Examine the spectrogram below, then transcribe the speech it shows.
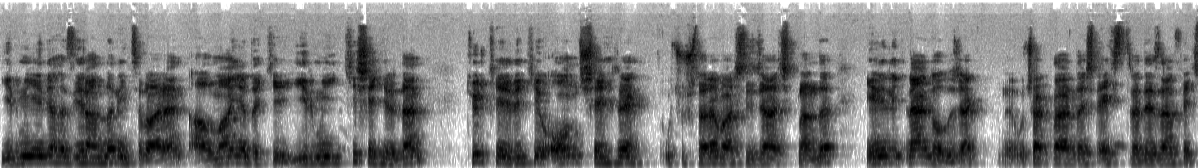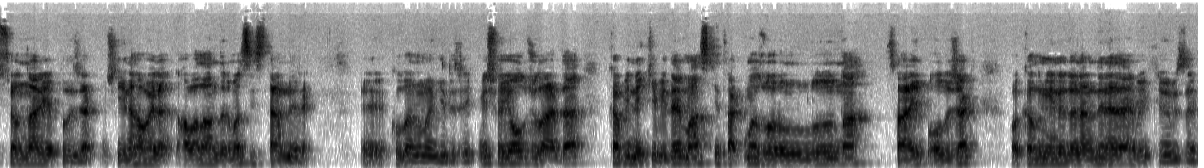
27 Haziran'dan itibaren Almanya'daki 22 şehirden Türkiye'deki 10 şehre uçuşlara başlayacağı açıklandı. Yenilikler de olacak. E, Uçaklarda işte ekstra dezenfeksiyonlar yapılacakmış. Yeni hava- havalandırma sistemleri e, kullanıma girecekmiş ve yolcular da kabin ekibi de maske takma zorunluluğuna sahip olacak. Bakalım yeni dönemde neler bekliyor bize.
